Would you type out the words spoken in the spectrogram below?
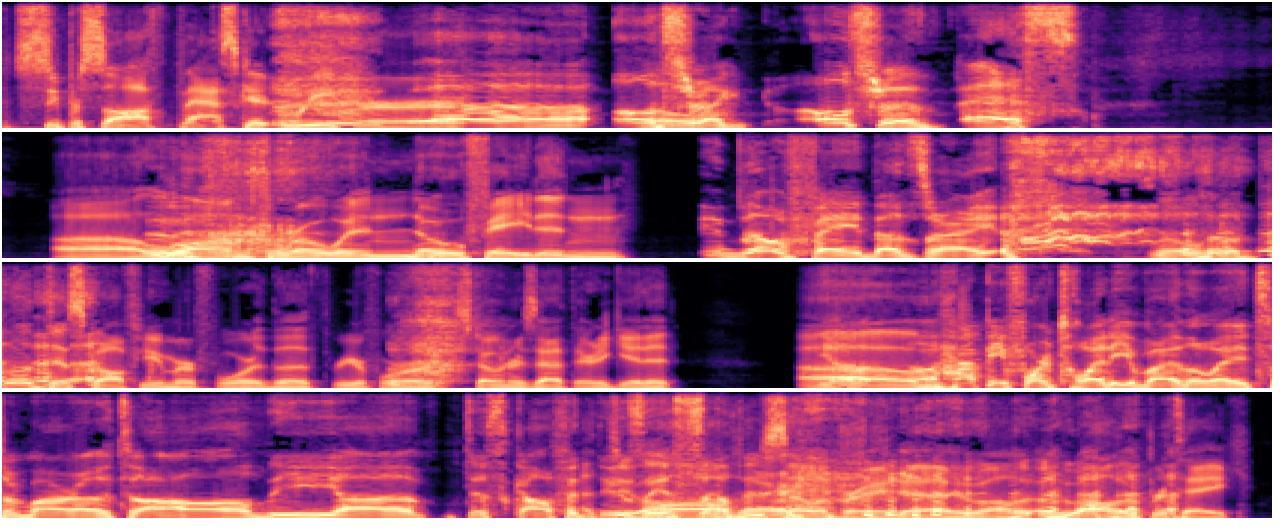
Super soft basket reaper. uh, ultra, ultra S. Uh, long throwing, no fading. No fade. That's right. Little little little disc golf humor for the three or four stoners out there to get it. Um, Yeah. Uh, happy 420, by the way, tomorrow to all the uh, disc golf enthusiasts all out who celebrate, yeah, who all who all who partake.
